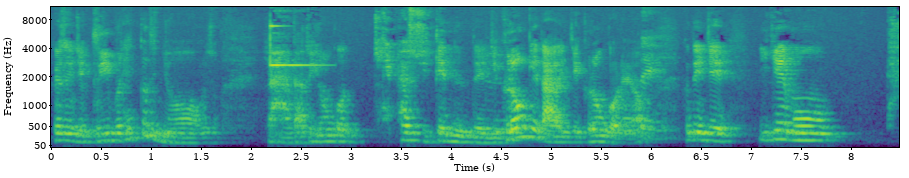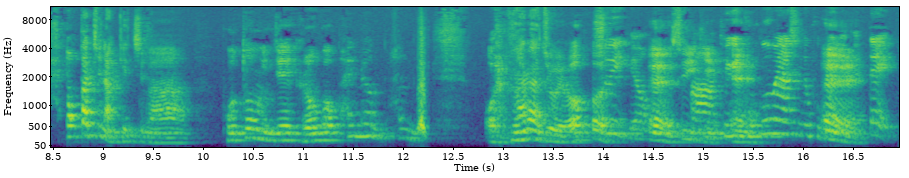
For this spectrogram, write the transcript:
그래서 이제 구입을 했거든요. 그래서 야, 나도 이런 거 잘 팔 수 있겠는데 이제 음. 그런 게 다 이제 그런 거네요. 네. 근데 이제 이게 뭐 다 똑같진 않겠지만 보통 이제 그런 거 팔면 한 얼마나 줘요? 수익이요. 네, 수익이. 아, 되게 네. 궁금해하시는 부분이 네. 있는데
